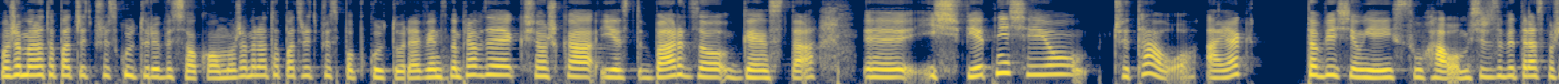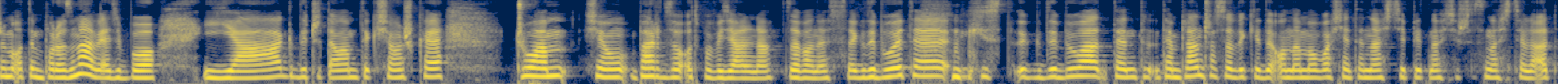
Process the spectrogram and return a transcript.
Możemy na to patrzeć przez kulturę wysoką, możemy na to patrzeć przez popkulturę, więc naprawdę książka jest bardzo gęsta yy, i świetnie się ją czytało. A jak tobie się jej słuchało? Myślę, że sobie teraz możemy o tym porozmawiać, bo ja, gdy czytałam tę książkę, czułam się bardzo odpowiedzialna za Vanessę. Gdy, były te, gdy była ten, ten plan czasowy, kiedy ona ma właśnie te naście, 15, 16 lat,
